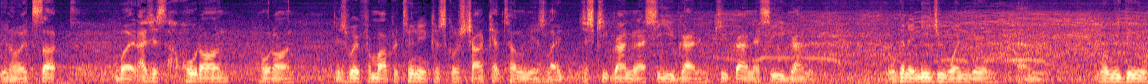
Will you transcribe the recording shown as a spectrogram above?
you know, it sucked. But I just hold on, hold on. Just wait for my opportunity because Coach Chow kept telling me, it's like, just keep grinding, I see you grinding. Keep grinding, I see you grinding. We're gonna need you one game. And when we do,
